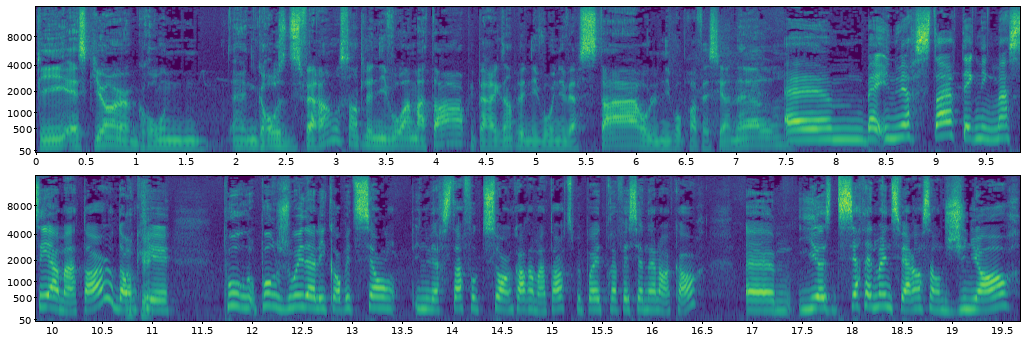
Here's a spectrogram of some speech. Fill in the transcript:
Puis, est-ce qu'il y a un gros, une grosse différence entre le niveau amateur, puis par exemple le niveau universitaire ou le niveau professionnel? Euh, ben, universitaire, techniquement, c'est amateur. Donc, euh, pour, jouer dans les compétitions universitaires, il faut que tu sois encore amateur. Tu peux pas être professionnel encore. Euh, il y a certainement une différence entre junior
